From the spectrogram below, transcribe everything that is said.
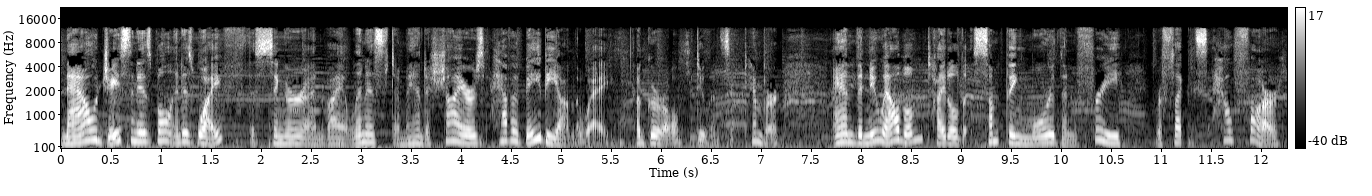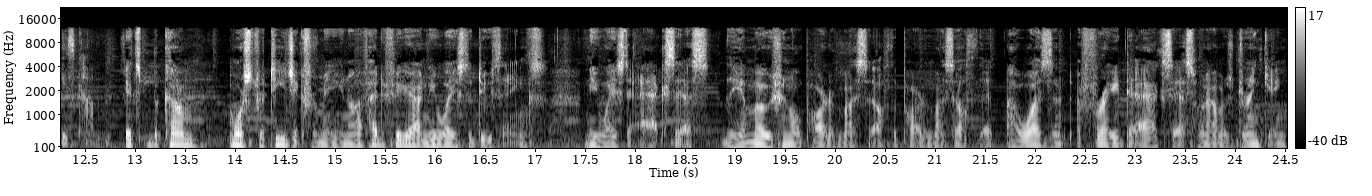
Now, Jason Isbell and his wife, the singer and violinist Amanda Shires, have a baby on the way, a girl due in September. And the new album, titled Something More Than Free, reflects how far he's come. It's become more strategic for me. You know, I've had to figure out new ways to do things, new ways to access the emotional part of myself, the part of myself that I wasn't afraid to access when I was drinking.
